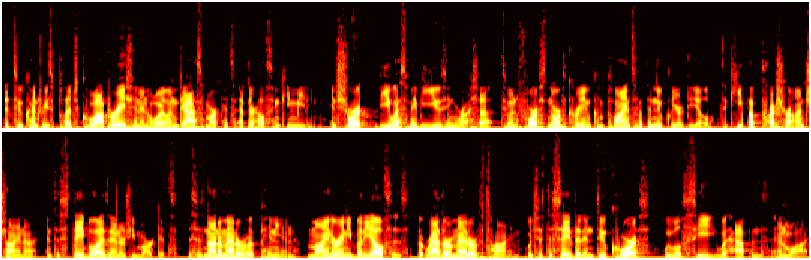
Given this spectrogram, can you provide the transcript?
The two countries pledged cooperation in oil and gas markets at their Helsinki meeting. In short, the U.S. may be using Russia to enforce North Korean compliance with the nuclear deal, to keep up pressure on China, and to stabilize energy markets. This is not a matter of opinion mine or anybody else's, but rather a matter of time, which is to say that in due course we will see what happens and why.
